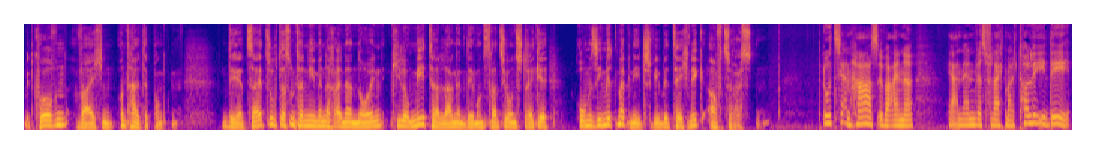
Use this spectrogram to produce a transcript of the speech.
mit Kurven, Weichen und Haltepunkten. Derzeit sucht das Unternehmen nach einer neun Kilometer langen Demonstrationsstrecke, um sie mit Magnetschwebetechnik aufzurüsten. Lucian Haas über eine, ja, nennen wir es vielleicht mal tolle Idee.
